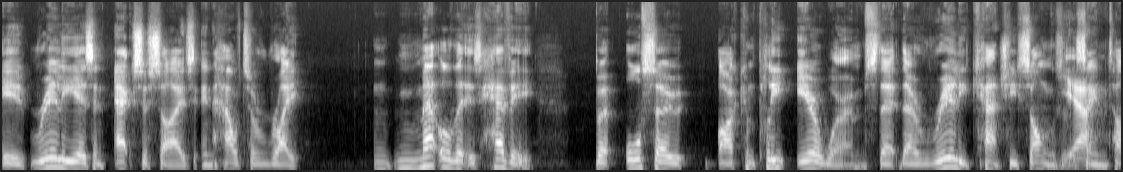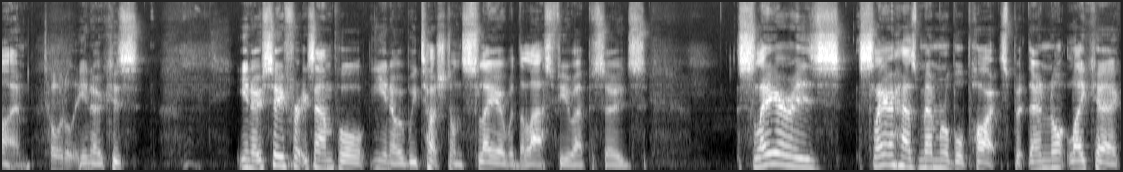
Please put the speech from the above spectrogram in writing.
it really is an exercise in how to write metal that is heavy but also are complete earworms. They're, they're really catchy songs at Yeah. the same time. Totally. You know, because, you know, say for example, you know, we touched on Slayer with the last few episodes. Slayer is Slayer has memorable parts, but they're not like a.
